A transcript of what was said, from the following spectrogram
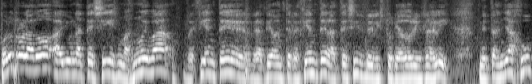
Por otro lado, hay una tesis más nueva, reciente, relativamente reciente, la tesis del historiador israelí Netanyahu,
